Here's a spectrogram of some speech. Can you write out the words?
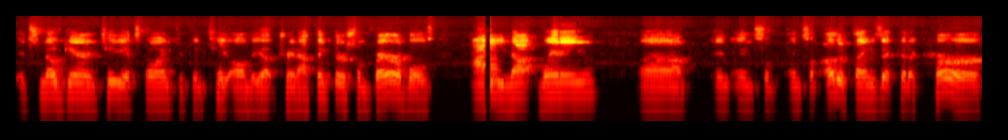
it's no guarantee it's going to continue on the uptrend. I think there's some variables, i.e., not winning, um, and and some and some other things that could occur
